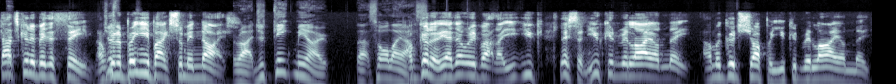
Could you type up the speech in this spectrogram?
That's going to be the theme. I'm Just- going to bring you back something nice. Right, just geek me out. That's all I ask. I'm to yeah. Don't worry about that. You, you listen. You can rely on me. I'm a good shopper. You can rely on me.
